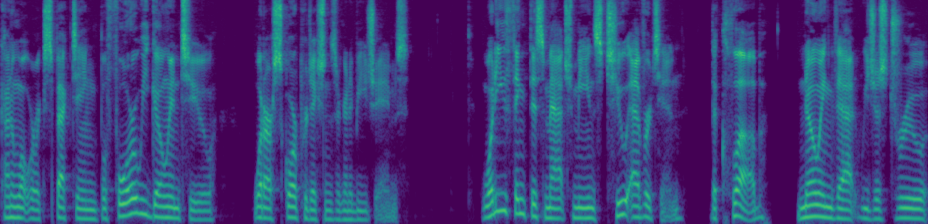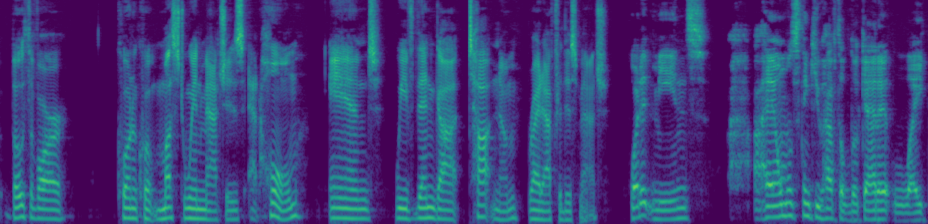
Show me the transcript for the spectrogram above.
kind of what we're expecting, before we go into what our score predictions are going to be, James, what do you think this match means to Everton, the club, knowing that we just drew both of our quote unquote must win matches at home and we've then got Tottenham right after this match. What it means, I almost think you have to look at it like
